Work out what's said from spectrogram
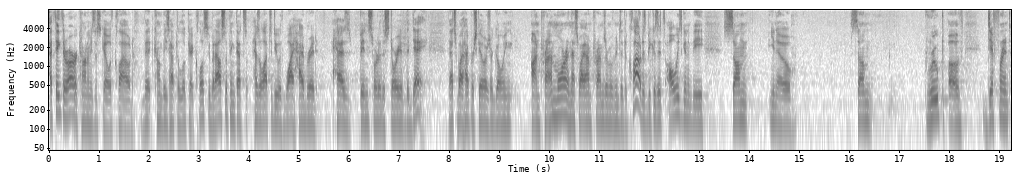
I think there are economies of scale with cloud that companies have to look at closely, but I also think that has a lot to do with why hybrid has been sort of the story of the day. That's why hyperscalers are going on-prem more, and that's why on-prems are moving to the cloud, is because it's always going to be some, you know, some group of different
